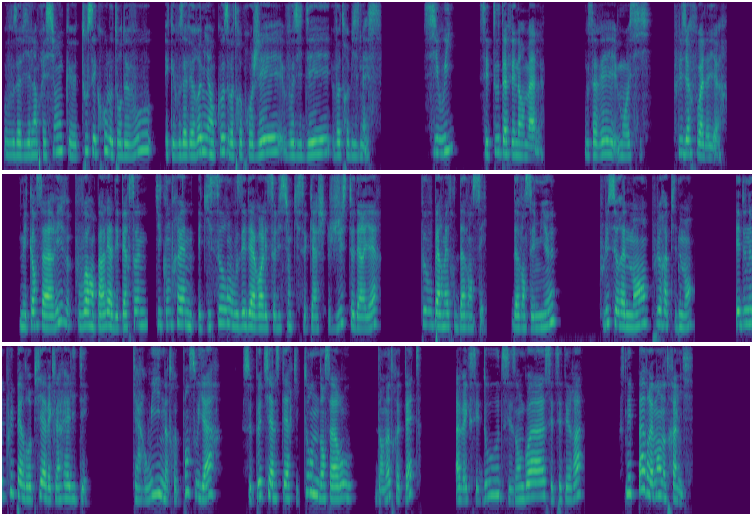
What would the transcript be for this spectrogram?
où vous aviez l'impression que tout s'écroule autour de vous et que vous avez remis en cause votre projet, vos idées, votre business? Si oui, c'est tout à fait normal. Vous savez, moi aussi. Plusieurs fois d'ailleurs. Mais quand ça arrive, pouvoir en parler à des personnes qui comprennent et qui sauront vous aider à voir les solutions qui se cachent juste derrière peut vous permettre d'avancer. D'avancer mieux, plus sereinement, plus rapidement, et de ne plus perdre pied avec la réalité. Car oui, notre pensouillard, ce petit hamster qui tourne dans sa roue, dans notre tête, avec ses doutes, ses angoisses, etc., ce n'est pas vraiment notre ami.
